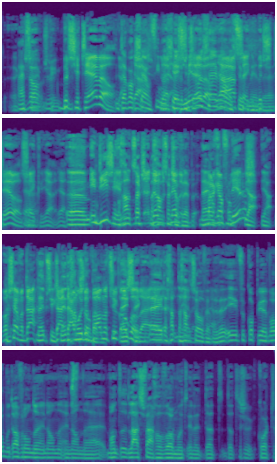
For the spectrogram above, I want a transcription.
RKC heeft wel- misschien... budgetair wel. Dat wou ik zeggen, financiële middelen zijn wel ja, zeker, minder. budgetair wel, Ja. zeker. Ja, ja. Ehm, In die zin... we gaan het straks, maar- daar gaan we het straks nee, over hebben. Over- jou verdedigen? Ja, ja. Wat ik zeg, want daar, Nee, precies. daar, Nee, daar gaan moet de bal natuurlijk ook wel bij. Nee, daar gaan, we het zo over Ja. hebben. Even een kopje Wormoed afronden. En dan, en dan, eh, want de laatste vraag over Wormoed, en dat, dat is een kort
